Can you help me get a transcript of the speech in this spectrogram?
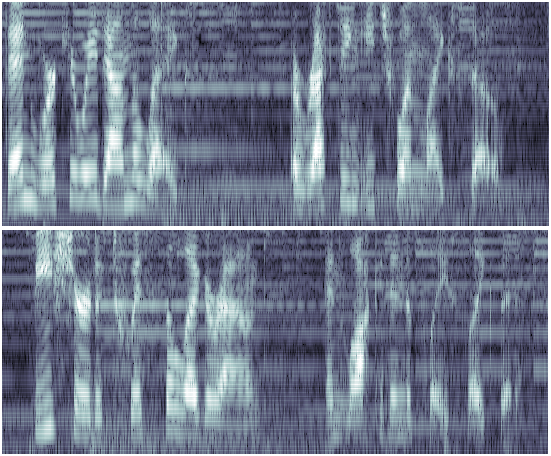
Then work your way down the legs erecting each one like so. Be sure to twist the leg around and lock it into place like this.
